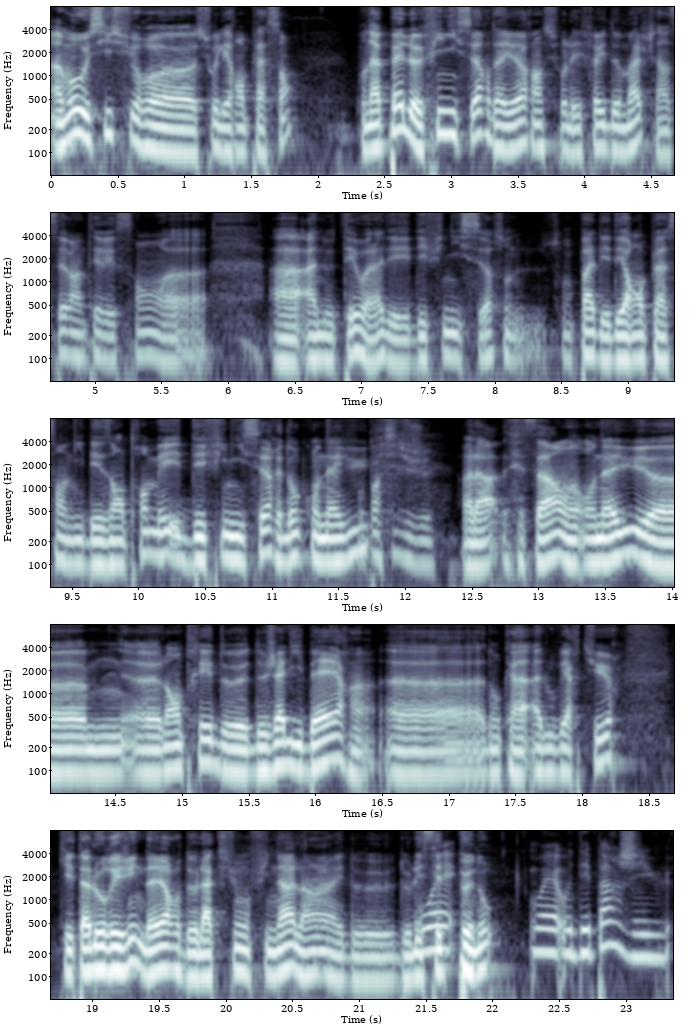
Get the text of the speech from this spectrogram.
Un mot aussi sur sur les remplaçants qu'on appelle finisseurs d'ailleurs hein, sur les feuilles de match, c'est assez intéressant à, noter. Voilà, des, finisseurs, ce ne sont pas des, remplaçants ni des entrants, mais des finisseurs. Et donc, on a eu. partie du jeu. Voilà, c'est ça. On, a eu euh, euh, l'entrée de, Jalibert euh, donc à, l'ouverture, qui est à l'origine d'ailleurs de l'action finale hein, et de, de l'essai de Penaud. Ouais, au départ, j'ai eu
